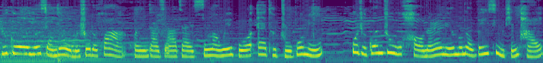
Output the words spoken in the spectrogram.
如果有想对我们说的话，欢迎大家在新浪微博主播名，或者关注好男人联盟的微信平台，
